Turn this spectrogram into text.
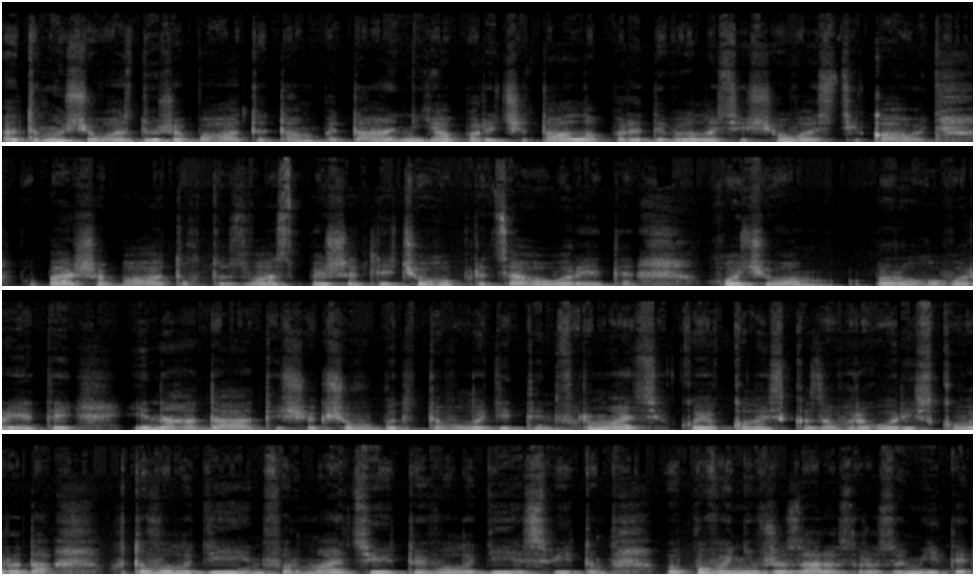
Е, Тому що у вас дуже багато там питань. Я перечитала, передивилася, що вас цікавить. По-перше, багато хто з вас пише, для чого про це говорити. Хочу вам проговорити і нагадати, що якщо ви будете володіти інформацією, як колись казав Григорій Сковорода, хто володіє інформацією, той володіє світом. Ви повинні вже зараз розуміти,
